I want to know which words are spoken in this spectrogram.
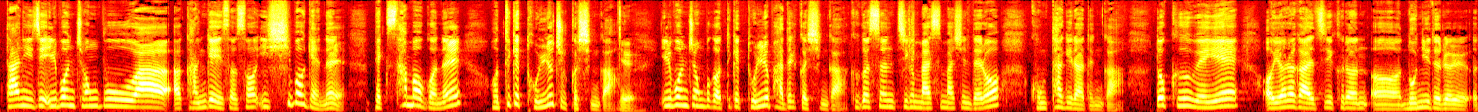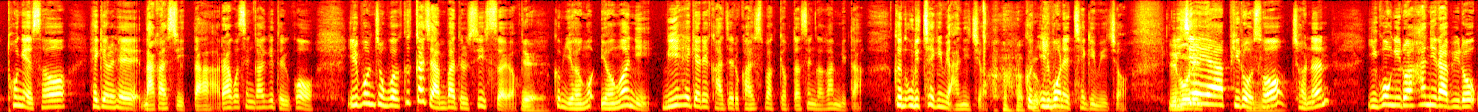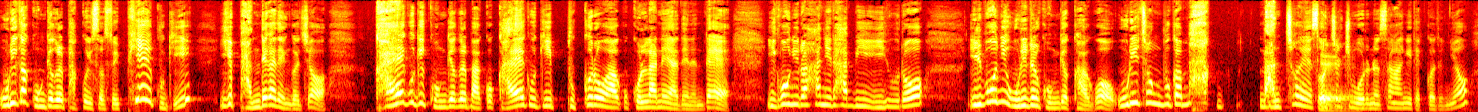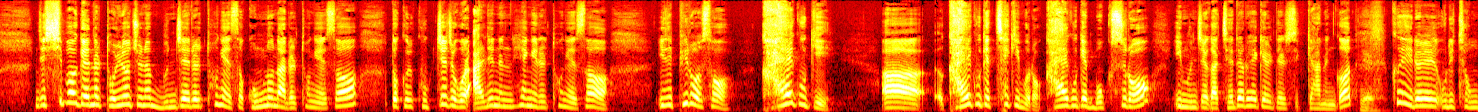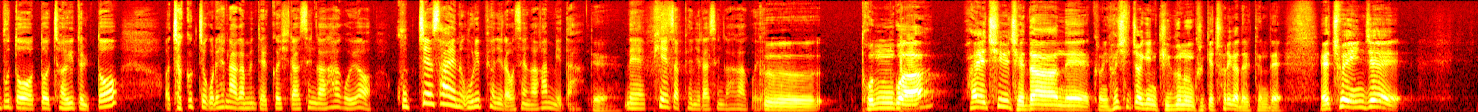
단 이제 일본 정부와 관계에 있어서 이 10억 엔을 103억 원을 어떻게 돌려줄 것인가. 예. 일본 정부가 어떻게 돌려받을 것인가. 그것은 지금 말씀하신 대로 공탁이라든가 또 그 외에 어, 여러 가지 그런 어, 논의들을 통해서 해결해 나갈 수 있다라고 생각이 들고 일본 정부가 끝까지 안 받을 수 있어요. 예. 그럼 영, 영원 히 미해결의 과제로 갈 수밖에 없다 생각합니다. 그건 우리 책임이 아니죠. 그건 일본의 책임이죠. 음. 이제야 비로소 저는 2015 한일합의로 우리가 공격을 받고 있었어요. 피해국이 이게 반대가 된 거죠. 가해국이 공격을 받고 가해국이 부끄러워하고 곤란해야 되는데 2015 한일 합의 이후로 일본이 우리를 공격하고 우리 정부가 막 난처해서 어쩔 예. 줄 모르는 상황이 됐거든요. 이제 10억 엔을 돌려주는 문제를 통해서 공론화를 통해서 또 그걸 국제적으로 알리는 행위를 통해서 이제 비로소 가해국이 아, 가해국의 책임으로, 가해국의 몫으로 이 문제가 제대로 해결될 수 있게 하는 것, 예. 그 일을 우리 정부도 또 저희들도 적극적으로 해나가면 될 것이라 생각하고요. 국제사회는 우리 편이라고 생각합니다. 네. 피해자 편이라 생각하고요. 그 돈과 화해 치유 재단의 그런 현실적인 기금은 그렇게 처리가 될 텐데 애초에 이제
